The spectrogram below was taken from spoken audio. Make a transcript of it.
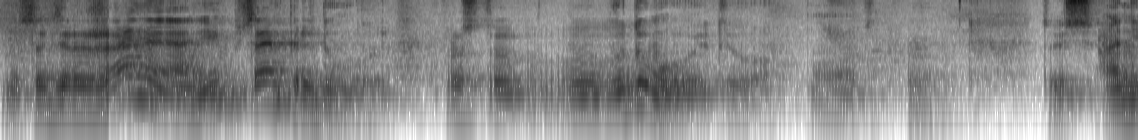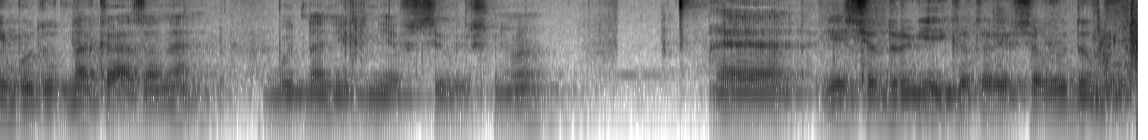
Но содержание они сами придумывают, просто выдумывают его. Вот. То есть они будут наказаны, будет на них гнев Всевышнего. Э, есть еще другие, которые все выдумывают.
